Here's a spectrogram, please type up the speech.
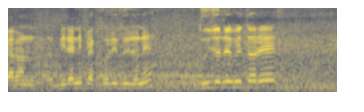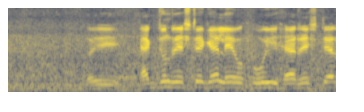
কারণ বিরিয়ানি প্যাক করি দুজনে দুইজনের ভিতরে ওই একজন রেস্টে গেলে ওই হ্যাঁ রেস্টের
